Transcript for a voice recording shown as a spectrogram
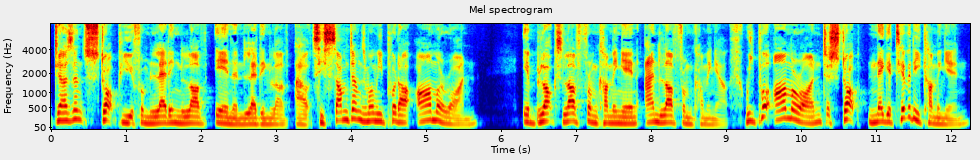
doesn't stop you from letting love in and letting love out. See, sometimes when we put our armor on, it blocks love from coming in and love from coming out. We put armor on to stop negativity coming in,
